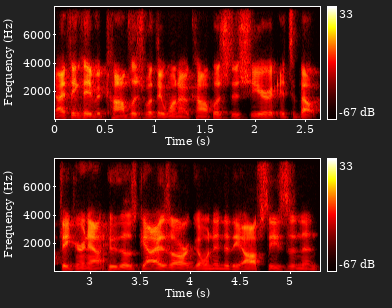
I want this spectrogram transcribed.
I think they've accomplished what they want to accomplish this year. It's about figuring out who those guys are going into the offseason. And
